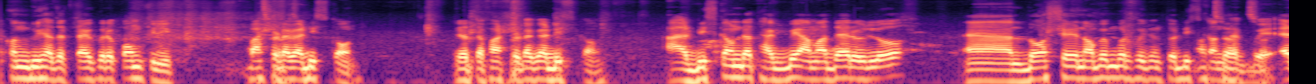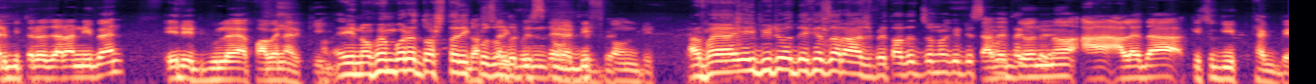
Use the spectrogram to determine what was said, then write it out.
এখন দুই হাজার টাকা করে কমপ্লিট পাঁচশো টাকা ডিসকাউন্ট এটাতে পাঁচশো টাকা ডিসকাউন্ট আর ডিসকাউন্টটা থাকবে আমাদের হইল দশে নভেম্বর পর্যন্ত ডিসকাউন্ট আচ্ছা, থাকবে। এর ভিতরে যারা নিবেন এই রেটগুলো পাবেন আর কি। এই নভেম্বরের দশ তারিখ দশ পর্যন্ত ডিসকাউন্ট আর ভাইয়া এই ভিডিও দেখে যারা আসবে তাদের জন্য কি ডিসকাউন্ট তাদের জন্য আলাদা কিছু গিফট থাকবে।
